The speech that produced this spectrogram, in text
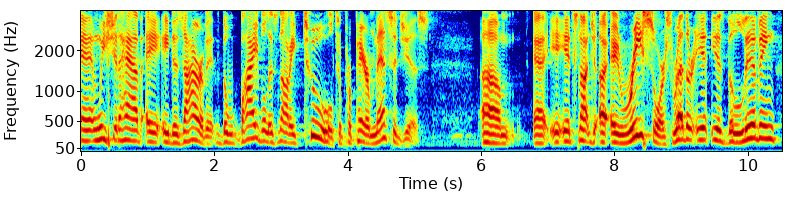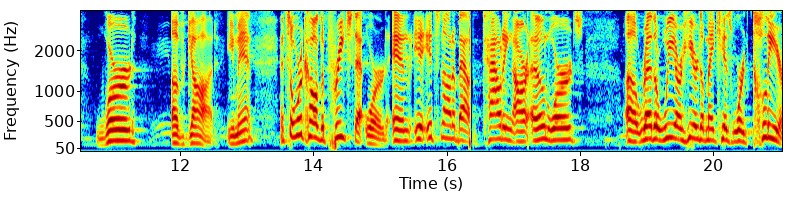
And we should have a, a desire of it. The Bible is not a tool to prepare messages. Um, uh, it's not a resource. Rather, it is the living Word of God. Amen? And so we're called to preach that Word. And it's not about touting our own words. Uh, rather, we are here to make His Word clear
